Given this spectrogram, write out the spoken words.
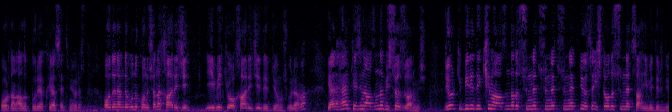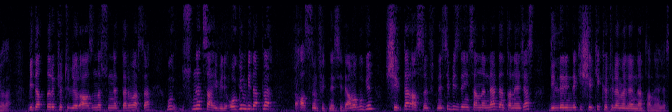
oradan alıp buraya kıyas etmiyoruz. O dönemde bunu konuşana harici. İyi bil ki o haricidir diyormuş ulema. Yani herkesin ağzında bir söz varmış. Diyor ki biri de kim ağzında da sünnet sünnet sünnet diyorsa işte o da sünnet sahibidir diyorlar. Bidatları kötülüyor ağzında sünnetler varsa bu sünnet sahibidir. O gün bidatlar asrın fitnesiydi ama bugün şirkler asrın fitnesi. Biz de insanları nereden tanıyacağız? Dillerindeki şirki kötülemelerinden tanıyacağız.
